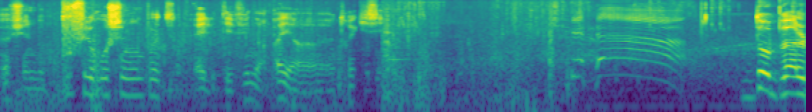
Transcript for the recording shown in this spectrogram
Ah, je viens de me bouffer le rocher, mon pote. Eh, il était vénère. Ah, il y a un truc ici. Double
